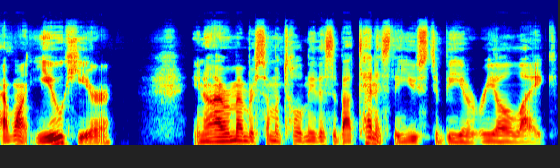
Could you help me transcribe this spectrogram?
i want you here. You know i remember someone told me this about tennis they used to be a real like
